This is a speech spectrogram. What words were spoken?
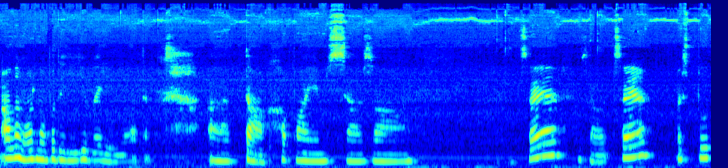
але можна буде її вирівнювати. Так, хапаємося за це, за це. Ось тут.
